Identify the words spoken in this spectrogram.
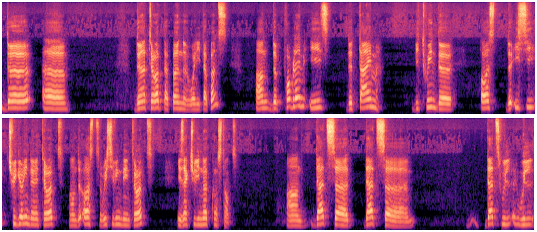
The, uh, the interrupt happens when it happens. And the problem is the time between the host, the EC triggering the interrupt and the host receiving the interrupt is actually not constant. And that's, uh, that's uh, that will, will,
